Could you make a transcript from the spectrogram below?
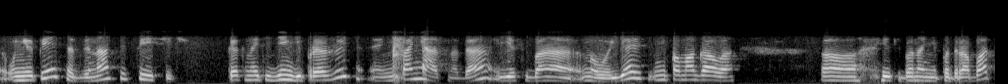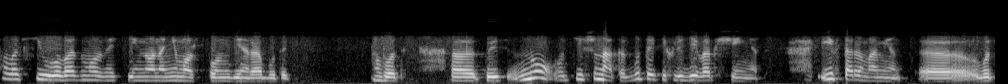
У нее пенсия 12 тысяч. Как на эти деньги прожить, непонятно, да? Если бы она, ну, я не помогала, если бы она не подрабатывала в силу возможностей, но она не может полный день работать. Вот. Э, то есть, ну, тишина, как будто этих людей вообще нет. И второй момент. Э, вот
